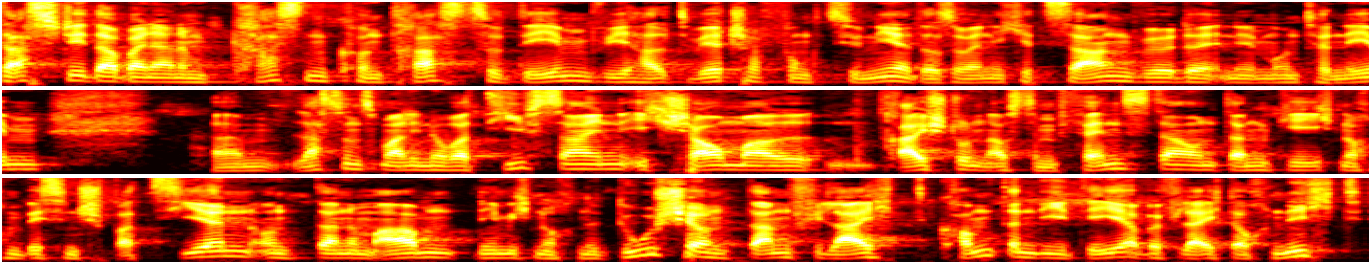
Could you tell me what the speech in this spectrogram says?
Das steht aber in einem krassen Kontrast zu dem, wie halt Wirtschaft funktioniert. Also wenn ich jetzt sagen würde in dem Unternehmen, ähm, lass uns mal innovativ sein, ich schaue mal drei Stunden aus dem Fenster und dann gehe ich noch ein bisschen spazieren und dann am Abend nehme ich noch eine Dusche und dann vielleicht kommt dann die Idee, aber vielleicht auch nicht.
